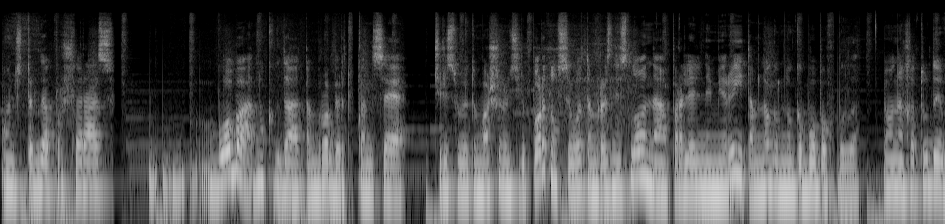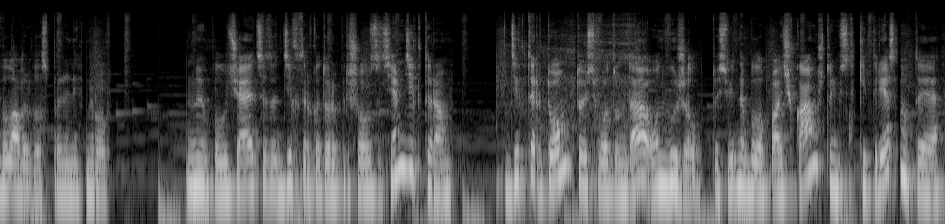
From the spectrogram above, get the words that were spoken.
Он же тогда в прошлый раз Боба, ну, когда там Роберт в конце через свою эту машину телепортнулся, его там разнесло на параллельные миры, и там много-много бобов было. И он их оттуда и вылавливал с параллельных миров. Ну и получается, этот диктор, который пришел за тем диктором, диктор Том, то есть вот он, да, он выжил. То есть видно было по очкам, что они все такие треснутые,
